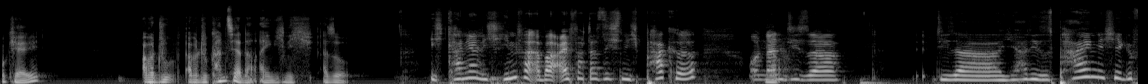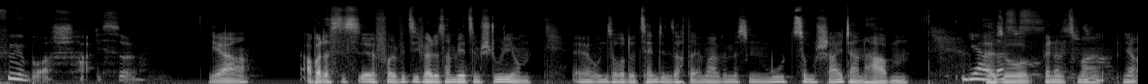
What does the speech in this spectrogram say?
Okay. Aber du, aber du kannst ja dann eigentlich nicht, also. Ich kann ja nicht hinfallen, aber einfach, dass ich es nicht packe und dann ja. dieser dieser, ja, dieses peinliche Gefühl, boah, scheiße. Ja, aber das ist äh, voll witzig, weil das haben wir jetzt im Studium. Äh, unsere Dozentin sagt da immer, wir müssen Mut zum Scheitern haben. Ja, also, das ist, wenn uns mal, ja.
